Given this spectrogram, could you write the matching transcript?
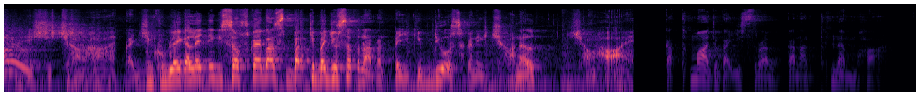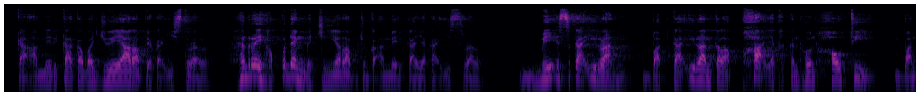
अरे Shanghai. Ka jingkublai ka let ni subscribers bat ki baju satnat ban pe ki video sakani channel Shanghai. Ka thma jong ka Israel kanang thnem ha. Ka Amerika ka baju Arab ya ka Israel. Henrei hapadeng ka jing Arab jong ka Amerika ya ka Israel. Me ka Iran bat ka Iran kala pha ya ka kanhon Houthi. Ban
